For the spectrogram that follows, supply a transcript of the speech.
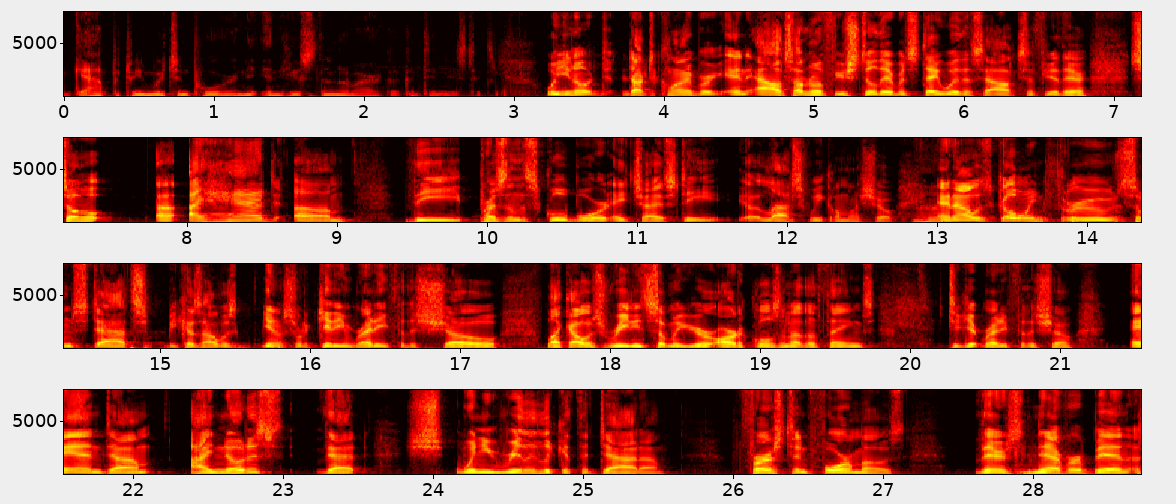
gap between rich and poor in, in Houston and America continues to expand. Well, you know, Dr. Klineberg and Alex, I don't know if you're still there, but stay with us, Alex, if you're there. So uh, I had um, the president of the school board, HISD, uh, last week on my show, and I was going through some stats because I was, you know, sort of getting ready for the show. Like I was reading some of your articles and other things to get ready for the show, and um, I noticed that sh- when you really look at the data, first and foremost, there's never been a,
